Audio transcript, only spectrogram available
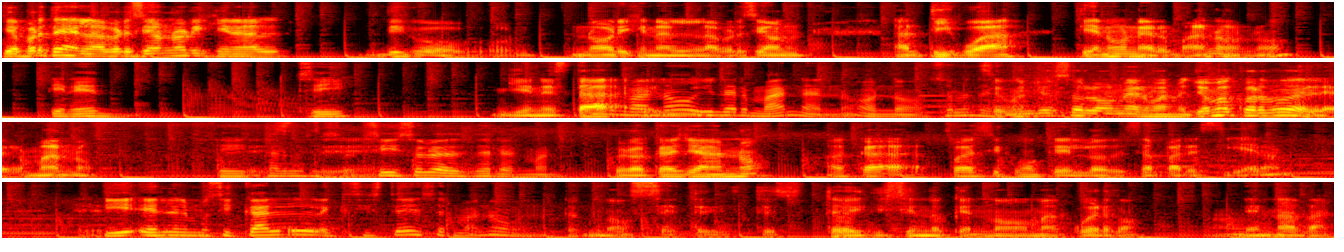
Y aparte en la versión original, digo, no original, en la versión antigua, tiene un hermano, ¿no? Tiene. Sí. Y en Un esta... hermano el- y una hermana, ¿no? ¿O no? Solo un Según hermano. yo, solo un hermano. Yo me acuerdo del hermano, Sí, tal vez este- eso. Sí, solo es el hermano. pero acá ya no. Acá fue así como que lo desaparecieron. ¿Y en el musical existe ese hermano? No sé, te, te estoy diciendo que no me acuerdo de nada.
